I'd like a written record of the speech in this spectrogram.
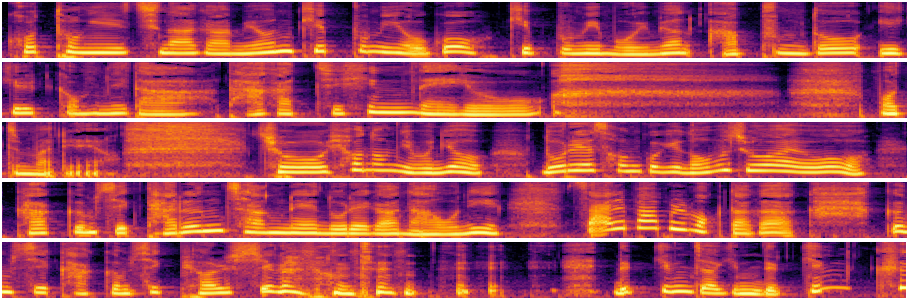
고통이 지나가면 기쁨이 오고, 기쁨이 모이면 아픔도 이길 겁니다. 다 같이 힘내요. 아, 멋진 말이에요. 조현옥님은요, 노래 선곡이 너무 좋아요. 가끔씩 다른 장르의 노래가 나오니 쌀밥을 먹다가 가끔씩 가끔씩 별식을 먹는 느낌적인 느낌? 크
